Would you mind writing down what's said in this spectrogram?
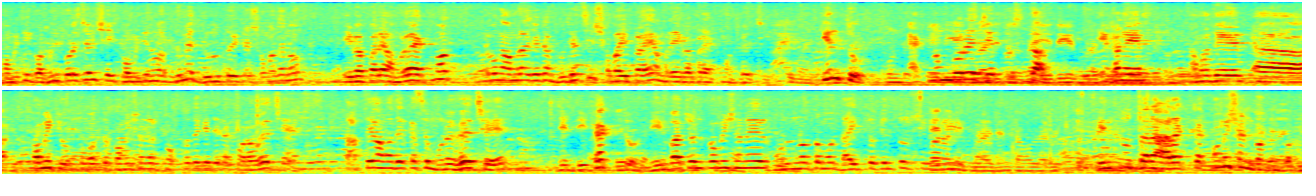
কমিটি গঠন করেছেন। সেই কমিটির মাধ্যমে দ্রুত এটা সমাধান হোক। এই ব্যাপারে আমরা একমত এবং আমরা যেটা বুঝেছি সবাই প্রায় আমরা এই ব্যাপারে একমত হয়েছি। কিন্তু এক নম্বরে যে প্রস্তাব এখানে আমাদের কমিটি ঐক্যবদ্ধ কমিশনের পক্ষ থেকে যেটা করা হয়েছে তাতে আমাদের কাছে মনে হয়েছে যে ডিফ্যাক্টো নির্বাচন কমিশনের অন্যতম দায়িত্ব কিন্তু সীমানা কিন্তু তারা আর একটা। কমিশন গঠন করবে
